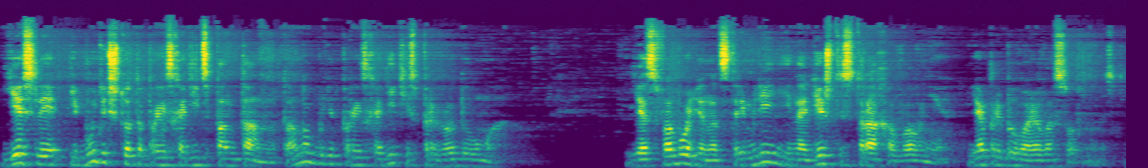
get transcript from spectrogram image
Если и будет что-то происходить спонтанно, то оно будет происходить из природы ума. Я свободен от стремлений, надежд и страхов вовне. Я пребываю в осознанности.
